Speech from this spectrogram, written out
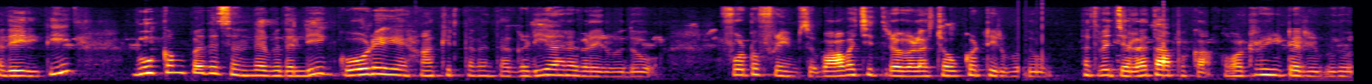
ಅದೇ ರೀತಿ, ಭೂಕಂಪದ ಸಂದರ್ಭದಲ್ಲಿ ಗೋಡೆಗೆ ಹಾಕಿರ್ತಕ್ಕಂಥ ಗಡಿಯಾರಗಳಿರ್ಬೋದು ಫೋಟೋ ಫ್ರೇಮ್ಸ್ ಭಾವಚಿತ್ರಗಳ ಚೌಕಟ್ಟಿರ್ಬೋದು ಅಥವಾ ಜಲತಾಪಕ ವಾಟರ್ ಹೀಟರ್ ಇರ್ಬೋದು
